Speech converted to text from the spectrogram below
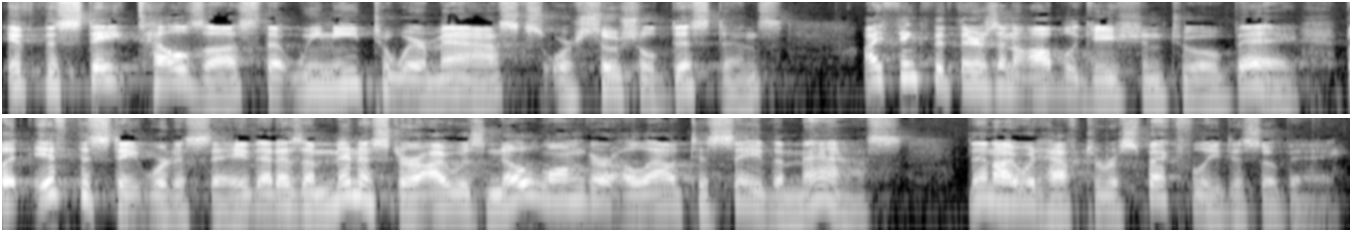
if the state tells us that we need to wear masks or social distance, I think that there's an obligation to obey. But if the state were to say that as a minister I was no longer allowed to say the Mass, then I would have to respectfully disobey.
